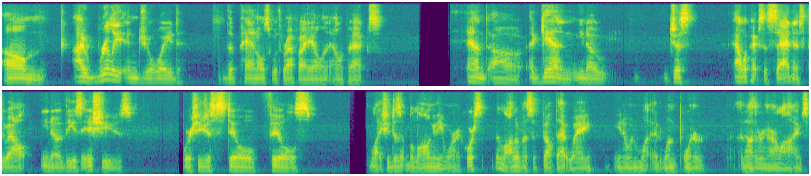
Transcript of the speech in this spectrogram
Um, I really enjoyed the panels with Raphael and Alopex. And uh, again, you know, just Alopex's sadness throughout, you know, these issues where she just still feels like she doesn't belong anywhere. Of course, a lot of us have felt that way, you know, in one, at one point or another in our lives.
